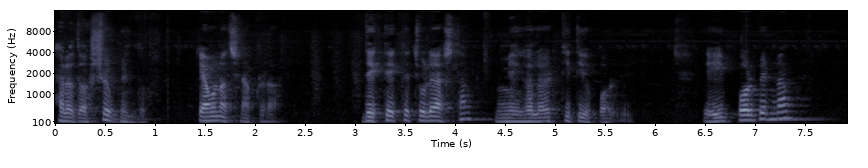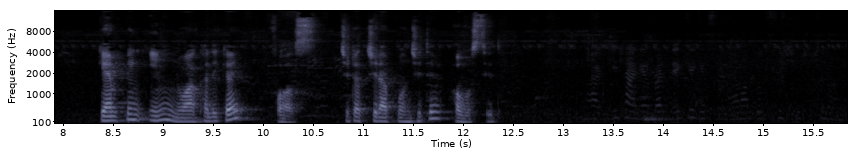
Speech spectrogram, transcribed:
হ্যালো দর্শকবৃন্দ, কেমন আছেন আপনারা? দেখতে দেখতে চলে আসলাম মেঘালয়ের তৃতীয় পর্বে। এই পর্বের নাম ক্যাম্পিং ইন নোয়াখালিকায় ফলস, যেটা চেরাপুঞ্জিতে অবস্থিত ভাগ্যিস আগেরবার দেখে গেছি আমার তথ্য শেষ ছিল না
